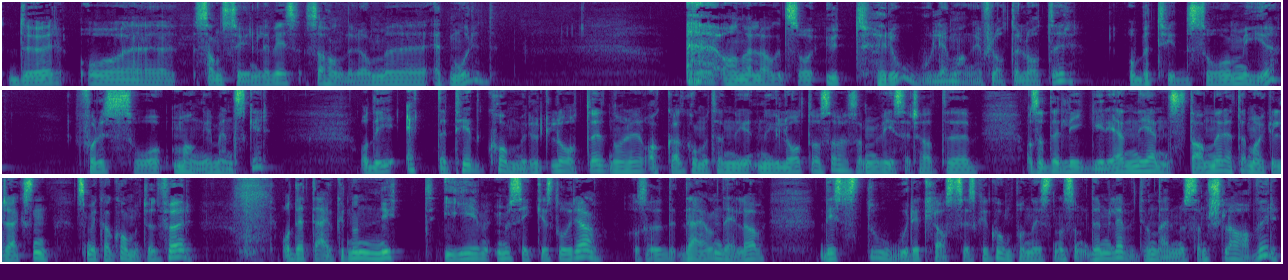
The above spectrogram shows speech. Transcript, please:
dør, og sannsynligvis så handler det om et mord Og han har lagd så utrolig mange flotte låter og betydd så mye for så mange mennesker. Og det i ettertid kommer ut låter, når det akkurat kommet en ny, ny låt også, som viser seg at altså det ligger igjen gjenstander etter Michael Jackson som ikke har kommet ut før. Og dette er jo ikke noe nytt i musikkhistoria. Altså, det er jo en del av de store klassiske komponistene som De levde jo nærmest som slaver.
